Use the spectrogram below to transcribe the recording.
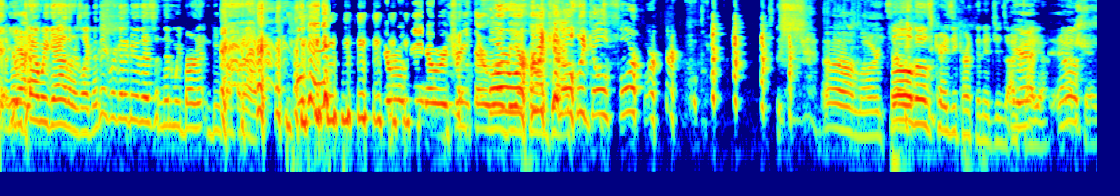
Like every Yeah. time we gather, it's like I think we're gonna do this, and then we burn it and do something else. Okay, there will be no retreat. There will be a forward, we can only go forward. Oh Lord. So, those crazy Carthaginians, I Yeah, tell you. yeah. Okay,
